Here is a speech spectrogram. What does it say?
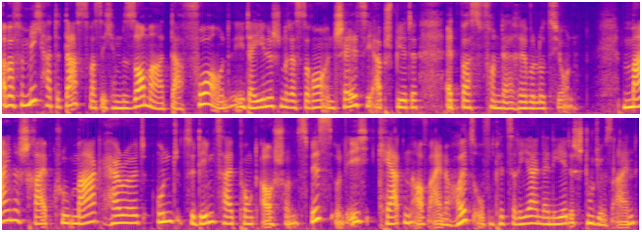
aber für mich hatte das, was sich im Sommer davor und im italienischen Restaurant in Chelsea abspielte, etwas von der Revolution. Meine Schreibcrew Mark, Harold und zu dem Zeitpunkt auch schon Swiss und ich kehrten auf eine Holzofenpizzeria in der Nähe des Studios ein,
